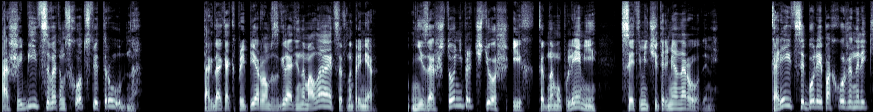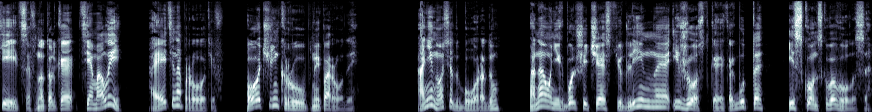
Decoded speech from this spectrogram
Ошибиться в этом сходстве трудно. Тогда как при первом взгляде на малайцев, например, ни за что не прочтешь их к одному племени с этими четырьмя народами. Корейцы более похожи на ликейцев, но только те малы, а эти, напротив, очень крупные породы. Они носят бороду. Она у них большей частью длинная и жесткая, как будто из конского волоса.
